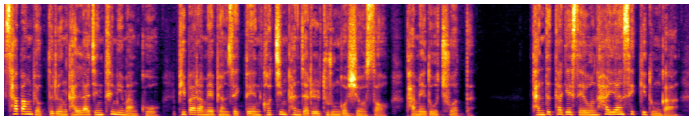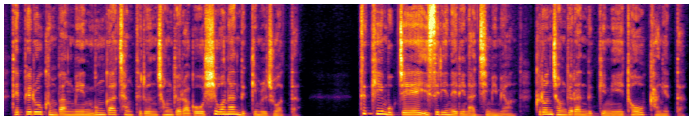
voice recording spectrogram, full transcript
사방 벽들은 갈라진 틈이 많고 비바람에 변색된 거친 판자를 두른 것이어서 밤에도 추웠다. 단듯하게 세운 하얀 새끼둥과 대패로 금방 민 문과 창틀은 정결하고 시원한 느낌을 주었다. 특히 목재에 이슬이 내린 아침이면 그런 정결한 느낌이 더욱 강했다.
